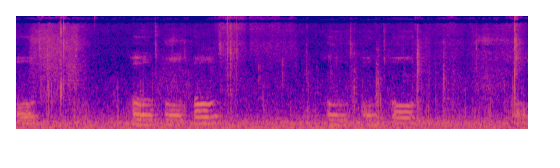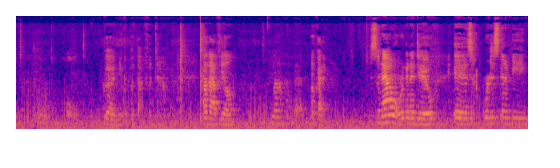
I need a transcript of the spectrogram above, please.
hold. Hold, hold, hold. Hold, hold, hold. Hold, hold, hold. Good, you can put that foot down. How'd that feel? No, not bad. Okay. So now what we're gonna do is we're just gonna be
